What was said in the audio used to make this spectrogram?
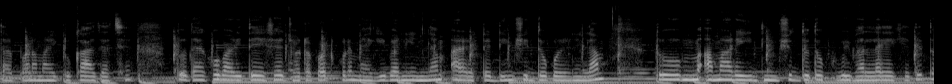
তারপর আমার একটু কাজ আছে। তো দেখো, বাড়িতে এসে ঝটাপট করে ম্যাগি বানিয়ে নিলাম আর একটা ডিম সিদ্ধ করে নিলাম। তো আমার এই ডিম সিদ্ধ তো খুবই ভালো লাগে খেতে। তো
